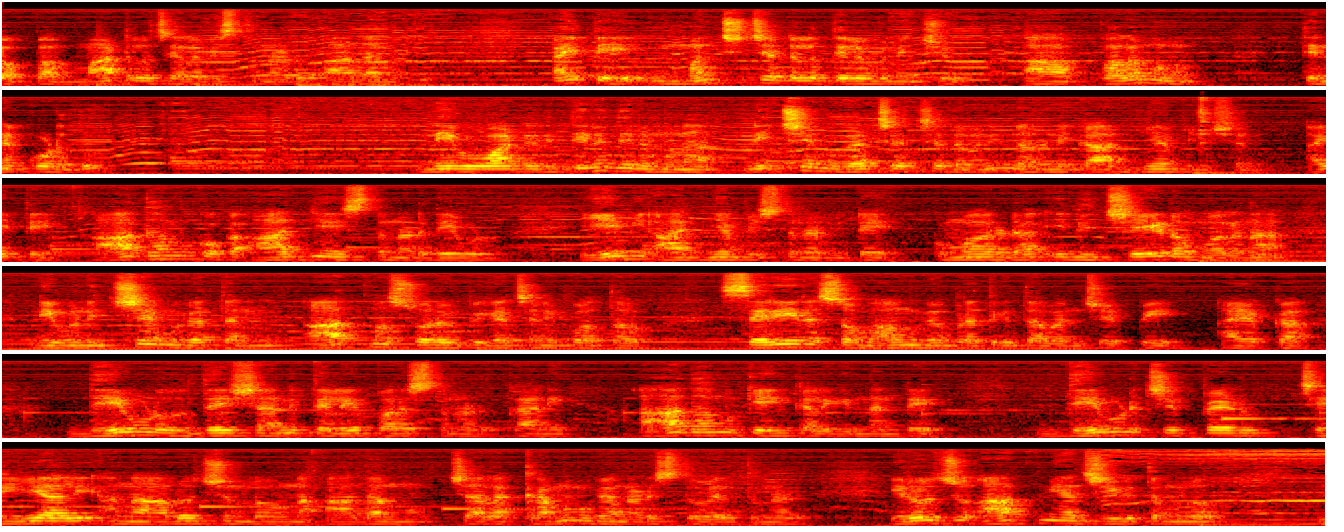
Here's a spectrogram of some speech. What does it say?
గొప్ప మాటలు చెలవిస్తున్నాడు ఆదాముకి. అయితే మంచి చెడ్డల తెలుగునిచ్చు ఆ ఫలమును తినకూడదు. నీవు వాటిని తినదినమున నిశ్చయముగా చచ్చదమని నన్ను నీకు ఆజ్ఞాపించను. అయితే ఆదాముకు ఒక ఆజ్ఞ ఇస్తున్నాడు దేవుడు. ఏమి ఆజ్ఞాపిస్తున్నాడంటే కుమారుడా ఇది చేయడం వలన నీవు నిశ్చయముగా తన ఆత్మస్వరూపిగా చనిపోతావు. శరీర స్వభావంగా బ్రతుకుతావని చెప్పి ఆ యొక్క దేవుడు ఉద్దేశాన్ని తెలియపరుస్తున్నాడు. కానీ ఆదాముకి ఏం కలిగిందంటే దేవుడు చెప్పాడు చెయ్యాలి అన్న ఆలోచనలో ఉన్న ఆదాము చాలా క్రమముగా నడుస్తూ వెళ్తున్నాడు. ఈరోజు ఆత్మీయ జీవితంలో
